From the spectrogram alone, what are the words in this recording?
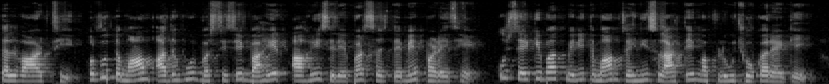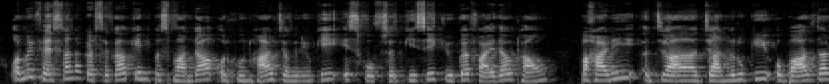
تلوار تھی اور وہ تمام آدمہور بستی سے باہر آخری سرے پر سجدے میں پڑے تھے۔ کچھ دیر کے بعد میری تمام ذہنی صلاحیتیں مفلوج ہو کر رہ گئی اور میں فیصلہ نہ کر سکا کہ ان پسماندہ اور خونہار جنگلیوں کی اس خوفزدگی سے کیوں کر فائدہ اٹھاؤں۔ پہاڑی جانوروں کی ابال دار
